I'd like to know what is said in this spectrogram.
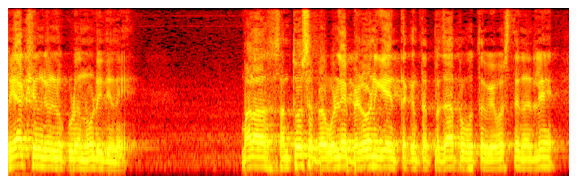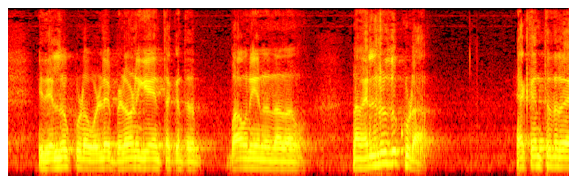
ರಿಯಾಕ್ಷನ್ಗಳನ್ನು ಕೂಡ ನೋಡಿದ್ದೀನಿ ಬಹಳ ಸಂತೋಷ ಒಳ್ಳೆ ಬೆಳವಣಿಗೆ ಅಂತಕ್ಕಂಥ ಪ್ರಜಾಪ್ರಭುತ್ವ ವ್ಯವಸ್ಥೆನಲ್ಲಿ ಇದೆಲ್ಲರೂ ಕೂಡ ಒಳ್ಳೆ ಬೆಳವಣಿಗೆ ಅಂತಕ್ಕಂಥ ಭಾವನೆಯನ್ನು ನಾನು, ನಾವೆಲ್ಲರದ್ದು ಕೂಡ. ಯಾಕಂತಂದ್ರೆ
